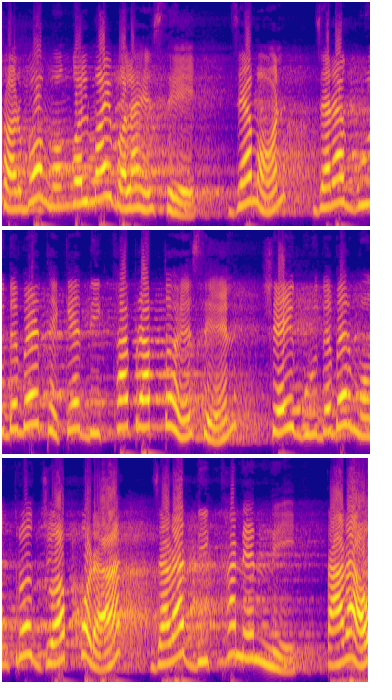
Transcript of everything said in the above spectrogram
সর্বমঙ্গলময় বলা হয়েছে। যেমন, যারা গুরুদেবের থেকে দীক্ষা প্রাপ্ত হয়েছেন, সেই গুরুদেবের মন্ত্র জপ করা যারা দীক্ষা নেননি, তারাও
